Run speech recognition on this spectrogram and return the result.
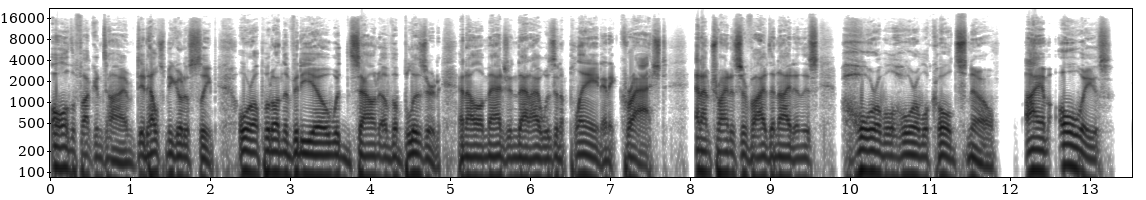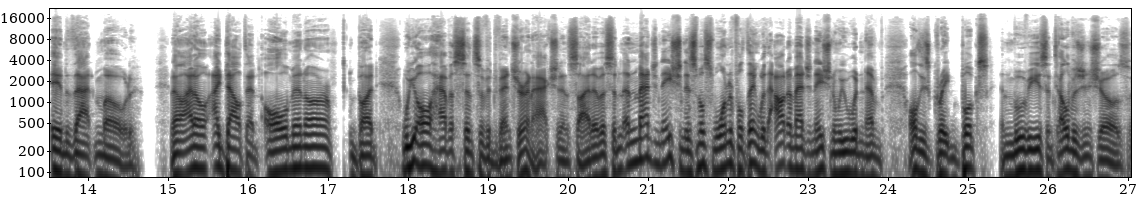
all the fucking time. It helps me go to sleep. Or I'll put on the video with the sound of a blizzard and I'll imagine that I was in a plane and it crashed and I'm trying to survive the night in this horrible, horrible cold snow. I am always in that mode. Now, I don't, I doubt that all men are, but we all have a sense of adventure and action inside of us. And imagination is the most wonderful thing. Without imagination, we wouldn't have all these great books and movies and television shows.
